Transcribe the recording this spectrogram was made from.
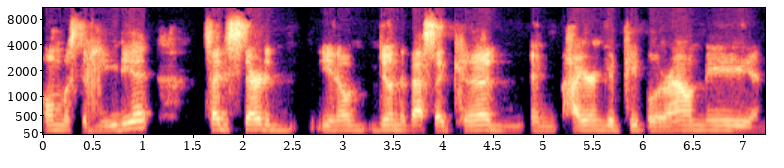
almost immediate. So I just started, you know, doing the best I could and, and hiring good people around me and,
